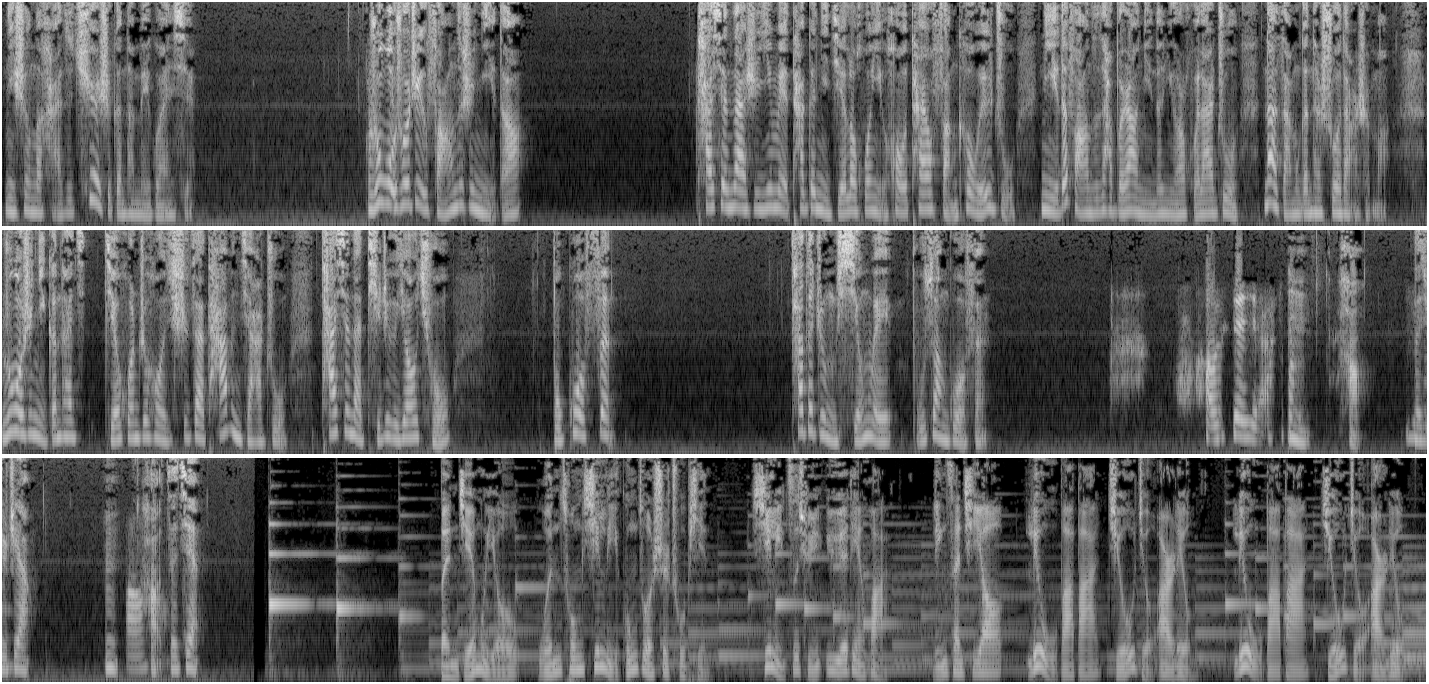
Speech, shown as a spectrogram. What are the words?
你生的孩子确实跟他没关系。如果说这个房子是你的，他现在是因为他跟你结了婚以后，他要反客为主，你的房子他不让你的女儿回来住，那咱们跟他说点什么？如果是你跟他结婚之后是在他们家住，他现在提这个要求不过分，他的这种行为不算过分。好，谢谢。嗯，好，那就这样。嗯，好好，再见。本节目由文聪心理工作室出品，心理咨询预约电话：零三七幺六五八八九九二六六五八八九九二六。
